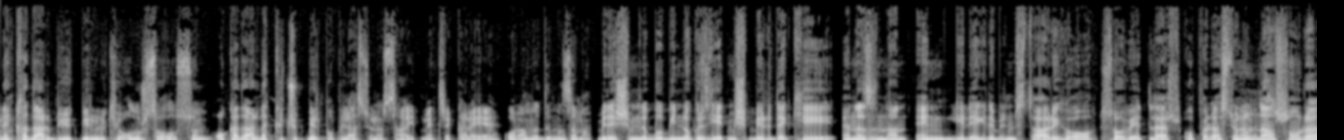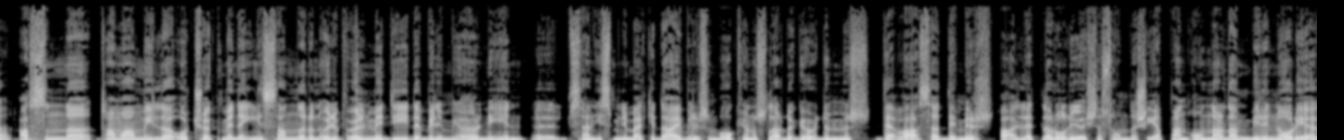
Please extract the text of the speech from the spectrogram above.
ne kadar büyük bir ülke olursa olsun o kadar da küçük bir popülasyona sahip metrekareye oranladığımız zaman. Bir de şimdi bu 1971'deki en azından en geriye gidebildiğimiz tarih o. Sovyetler operasyonundan evet. sonra aslında tamamıyla o çökmede insanların ölüp ölmediği de bilinmiyor. Örneğin e, sen ismini belki daha iyi bilirsin. Bu okyanuslarda gördüğümüz devasa demir aletler oluyor işte sondaşı yapan. Onlardan birini hmm. oraya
